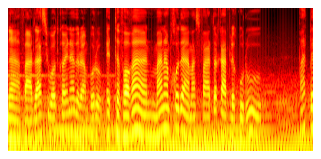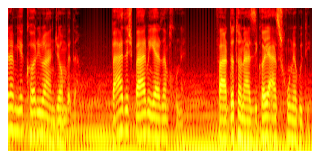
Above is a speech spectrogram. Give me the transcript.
نه فردا اصری باید کاری ندارم برو. اتفاقا منم خودم از فردا قبل غروب باید برم یه کاری رو انجام بدم. بعدش برمیگردم خونه. فردا تا نزدیکای از خونه بودیم.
